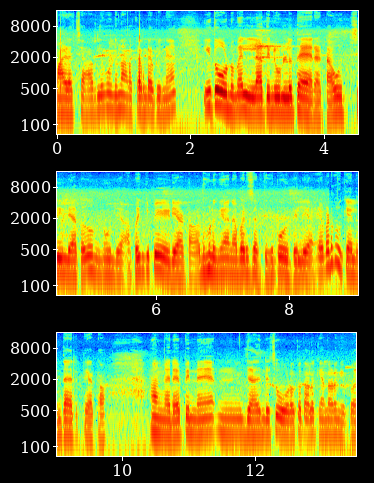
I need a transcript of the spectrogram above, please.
മഴച്ചാറിൽ കൊണ്ട് നടക്കണ്ടേ. പിന്നെ ഈ തോണ്ടുമ്പോൾ എല്ലാത്തിന്റെ ഉള്ളിൽ തേരട്ടോ. ഉച്ചയില്ലാത്തതൊന്നുമില്ല അപ്പോൾ എനിക്ക് പേടിയാട്ടോ. അതുകൊണ്ട് ഞാൻ ആ പരിസരത്തേക്ക് പോയിട്ടില്ല. എവിടെ നോക്കിയാലും തേരട്ടെ കേട്ടോ. അങ്ങനെ പിന്നെ അതിന്റെ ചോറൊക്കെ തിളയ്ക്കാൻ തുടങ്ങിയപ്പോൾ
